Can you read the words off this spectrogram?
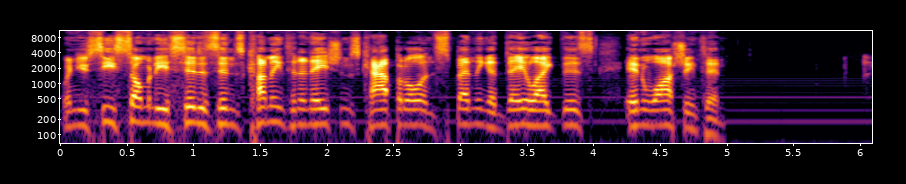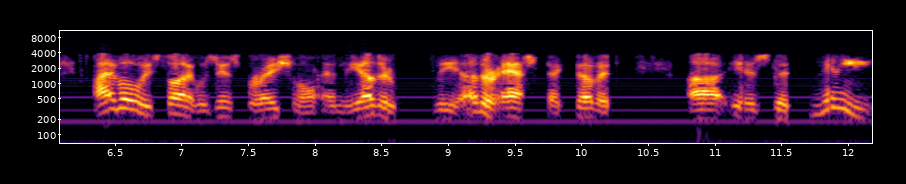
when you see so many citizens coming to the nation's capital and spending a day like this in Washington? I've always thought it was inspirational, and the other the other aspect of it uh, is that many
